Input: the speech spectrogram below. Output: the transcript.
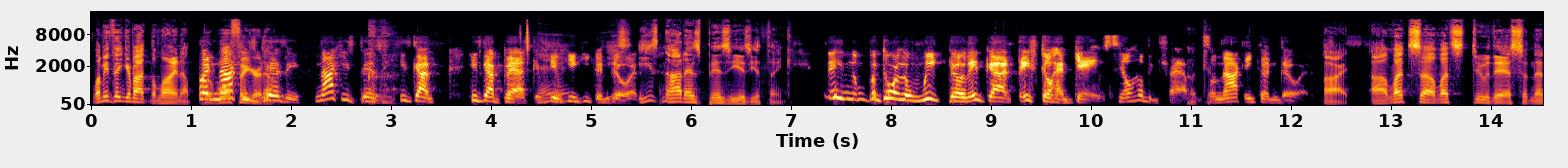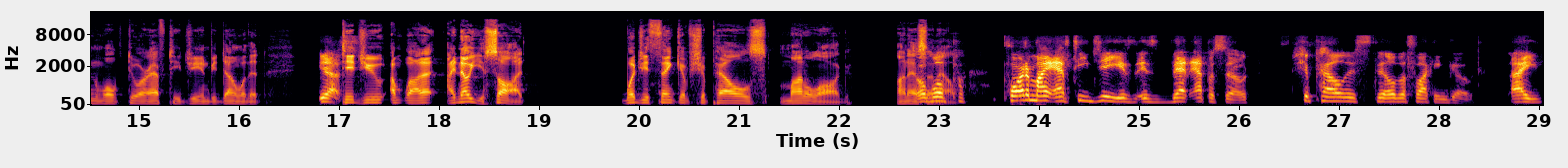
Let me think about the lineup. But we'll Naki's out. busy. Naki's busy. He's got he's got baskets. He, he, he could do it. he's not as busy as you think. They- but during the week though, they've got they still have games. He'll he'll be traveling. So Naki couldn't do it. All right. Uh, let's uh, let's do this, and then we'll do our FTG and be done with it. Yeah. Did you? Um, well, I, I know you saw it. What'd you think of Chappelle's monologue on SNL? Oh, well, p- part of my FTG is is that episode. Chappelle is still the fucking goat. I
